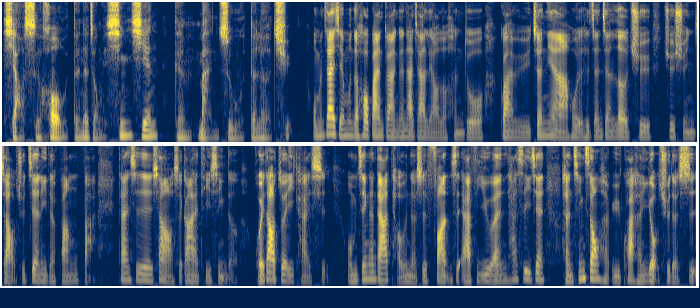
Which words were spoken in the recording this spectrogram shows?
小时候的那种新鲜跟满足的乐趣。我们在节目的后半段跟大家聊了很多关于正念啊，或者是真正乐趣去寻找、去建立的方法，但是像老师刚才提醒的。回到最一开始，我们今天跟大家讨论的是 fun，是 F U N，它是一件很轻松、很愉快、很有趣的事。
